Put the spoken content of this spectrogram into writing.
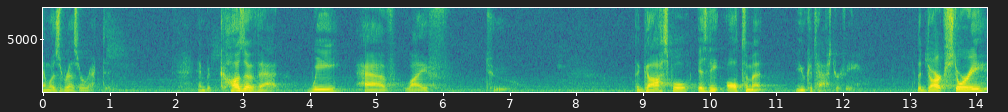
and was resurrected. And because of that, we have life too. The gospel is the ultimate eucatastrophe. The dark story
